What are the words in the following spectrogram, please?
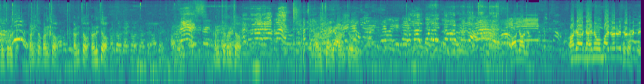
കളിച്ചോ? കളിച്ചോ കളിച്ചോ കളിച്ചോ കളിച്ചോ കളിച്ചോ കളിച്ചോ. കളിച്ചോളി കളിച്ചോളി. Okay okay. ഓക്കെ ഓക്കെ അതിന് മുമ്പായിട്ട് ഒരു മിനിറ്റ് ഒരു മിനിറ്റ്.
